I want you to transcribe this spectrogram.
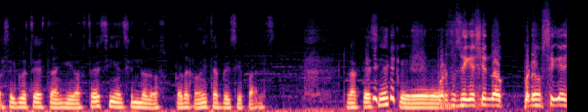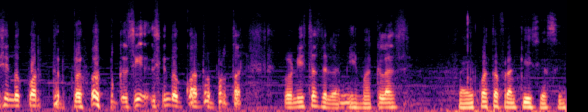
Así que ustedes tranquilos, ustedes siguen siendo los protagonistas principales. Lo que sí es que. Por eso sigue siendo, por eso sigue siendo pero porque siguen siendo cuatro protagonistas de la misma clase. Hay cuatro franquicias, sí.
